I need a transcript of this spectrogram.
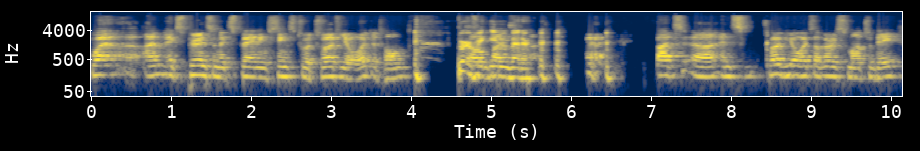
Well, uh, I'm experienced in explaining things to a 12 year old at home. Perfect, so, even better. but uh, and 12 year olds are very smart today.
